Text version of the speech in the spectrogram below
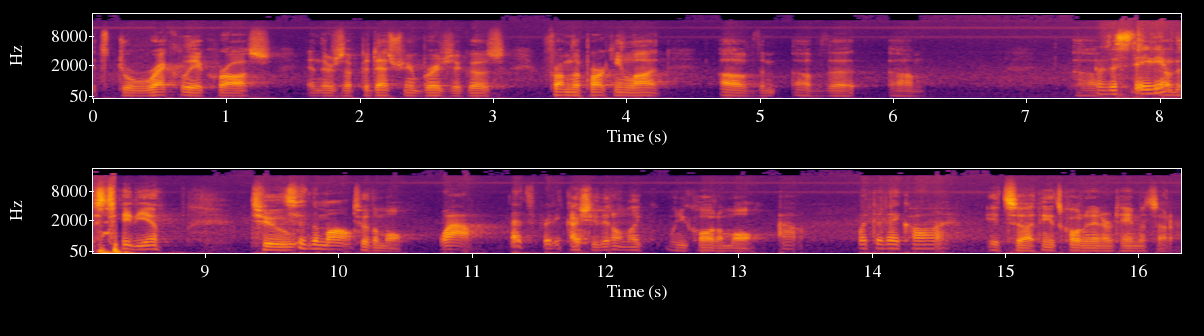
It's directly across, and there's a pedestrian bridge that goes from the parking lot of the of the um, Of the stadium? of the stadium to To the mall. To the mall. Wow, that's pretty cool. Actually, they don't like when you call it a mall. oh, what do they call it? It's uh, I think it's called an entertainment center.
